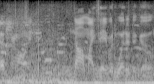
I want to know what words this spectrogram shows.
Definitely not my favorite weather to go.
